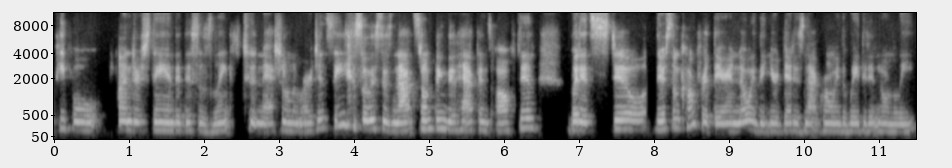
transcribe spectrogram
people understand that this is linked to national emergency. So this is not something that happens often, but it's still, there's some comfort there in knowing that your debt is not growing the way that it normally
